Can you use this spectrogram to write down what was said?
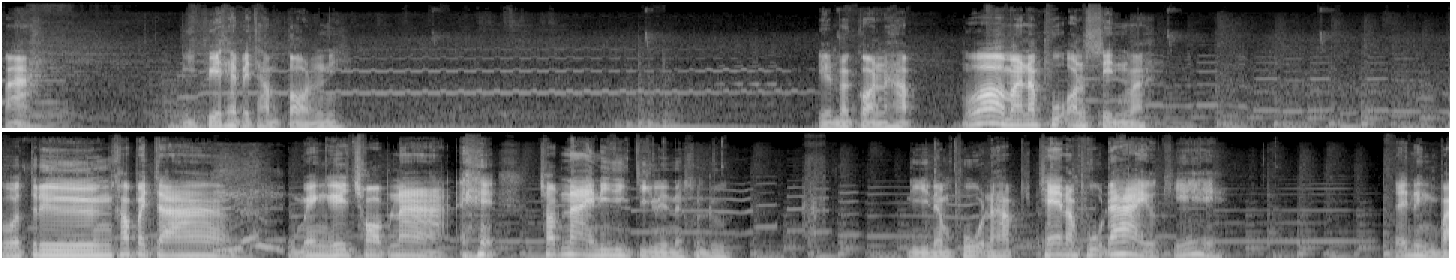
ไปมีเควสให้ไปทำต่อแล้วนี่เรียนมาก่อนนะครับว้ามาน้ำพุออนเซนว่ะตัวตรึงเข้าไปจ้าผมแม่งเฮ้ยชอบหน้า ชอบหน้าอ้นี่จริง ๆ เลยนะคนดู นี่น้ำพุนะครับ แช่น้ำพุได้ โอเค ได้หนึ่งใบ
